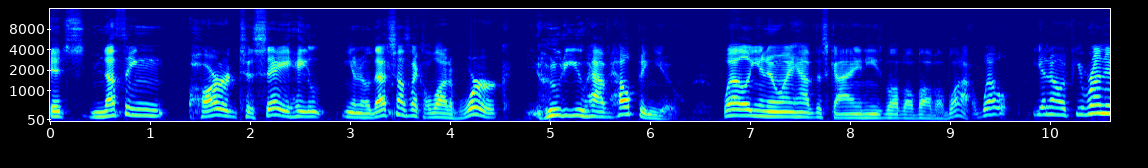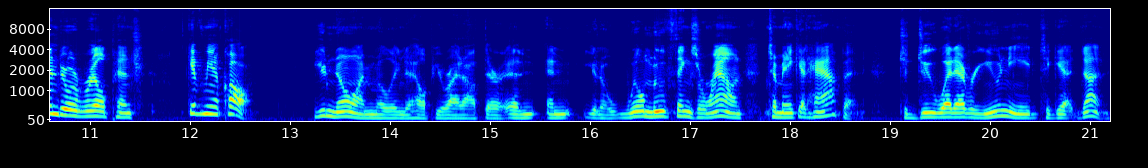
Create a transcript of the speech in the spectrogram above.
it's nothing hard to say hey you know that sounds like a lot of work who do you have helping you well you know i have this guy and he's blah blah blah blah blah well you know, if you run into a real pinch, give me a call. You know I'm willing to help you right out there and and you know, we'll move things around to make it happen, to do whatever you need to get done.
